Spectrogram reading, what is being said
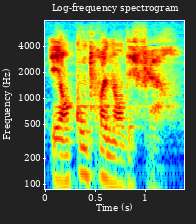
et en comprenant des fleurs.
